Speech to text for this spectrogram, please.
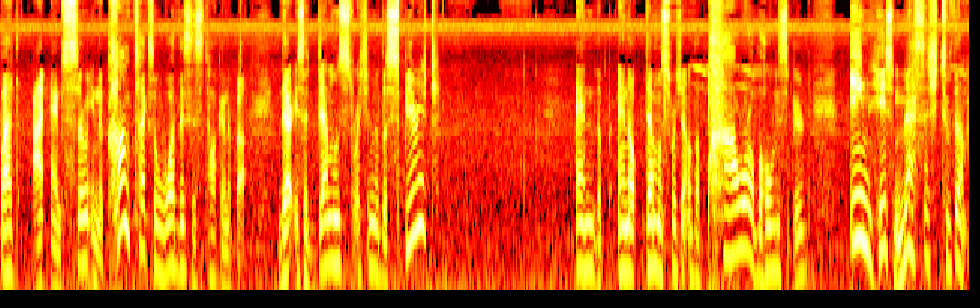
But I am certain in the context of what this is talking about, there is a demonstration of the Spirit and the and a demonstration of the power of the Holy Spirit in His message to them.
